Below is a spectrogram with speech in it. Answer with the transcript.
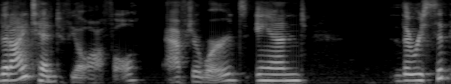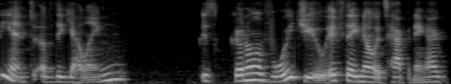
that I tend to feel awful afterwards and the recipient of the yelling is going to avoid you if they know it's happening. I,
